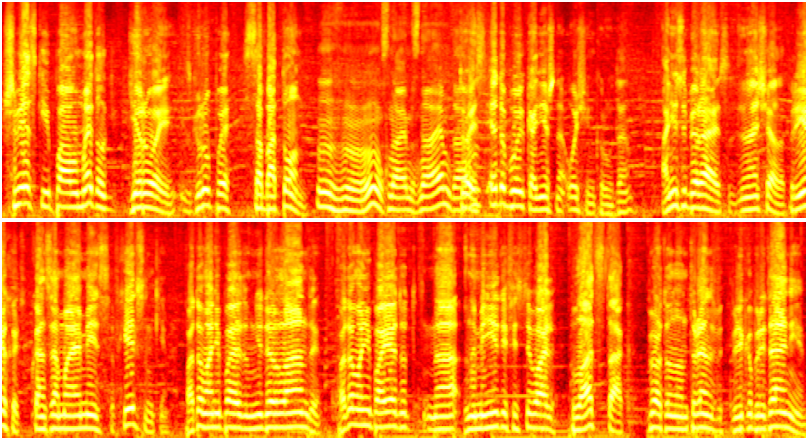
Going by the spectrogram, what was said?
шведские пау-метал герои из группы Сабатон. Угу, знаем, знаем, да. То есть это будет, конечно, очень круто. Они собираются для начала приехать в конце мая месяца в Хельсинки, потом они поедут в Нидерланды, потом они поедут на знаменитый фестиваль Bloodstock Бертон он Трент в Великобритании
